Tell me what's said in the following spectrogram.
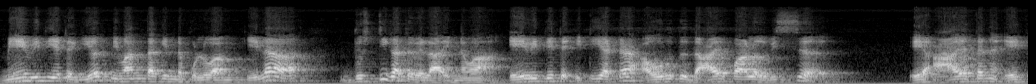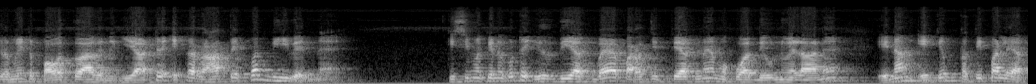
මේ විදියට ගියොත් නිවන් දකින්න පුළුවන් කියලා දෘෂ්ටිගත වෙලා ඉන්නවා. ඒ විදියට ඉටියට අවුරුදු 10 15 20 ඒ ආයතන ඒ ක්‍රමයට පවත්වාගෙන ගියාට එක රාතෙක්වත් බී වෙන්නේ කිසිම කෙනෙකුට 이르දියක් බෑ පරචිත්තයක් නැහැ මොකවත් දිනු වෙලා නැහැ එහෙනම් ඒකෙන් ප්‍රතිඵලයක්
